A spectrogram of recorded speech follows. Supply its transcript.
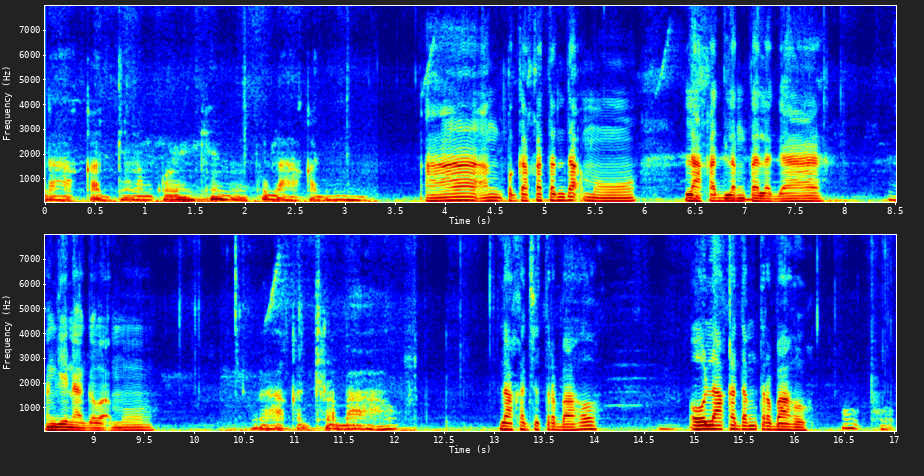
Lakad. Alam ko rin siya. Kulakad yun. Ah, ang pagkakatanda mo, lakad lang talaga ang ginagawa mo. Lakad trabaho. Lakad sa trabaho. O lakad ang trabaho. Opo.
